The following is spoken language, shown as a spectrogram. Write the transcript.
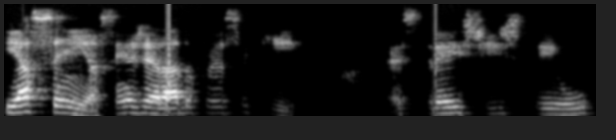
E a senha, a senha gerada foi essa aqui. S3XTUT.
